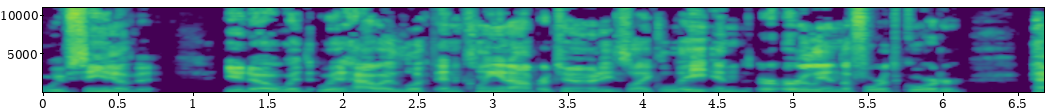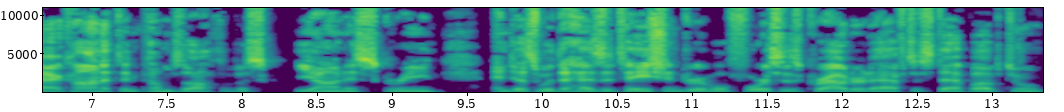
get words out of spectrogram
we've seen Yeah. of it. You know, with with how it looked and clean opportunities like late in or early in the fourth quarter. Pat Connaughton comes off of a Giannis screen and just with the hesitation dribble forces Crowder to have to step up to him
